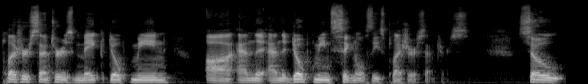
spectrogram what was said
pleasure centers make dopamine, uh, and the and the dopamine signals these pleasure centers. So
